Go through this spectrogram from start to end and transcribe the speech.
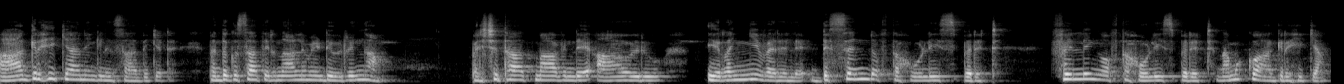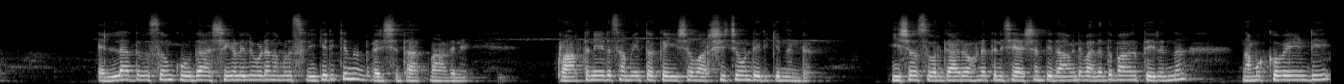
ആഗ്രഹിക്കാനെങ്കിലും സാധിക്കട്ടെ. പെന്തകുസ തിരുനാളിന് വേണ്ടി ഒരുങ്ങാം. പരിശുദ്ധാത്മാവിന്റെ ആ ഒരു ഇറങ്ങി വരൽ descend of the Holy Spirit filling of the Holy Spirit നമുക്കും ആഗ്രഹിക്കാം. എല്ലാ ദിവസവും കൂതാശകളിലൂടെ നമ്മൾ സ്വീകരിക്കുന്നുണ്ട് പരിശുദ്ധാത്മാവിനെ. പ്രാർത്ഥനയുടെ സമയത്തൊക്കെ ഈശോ വർഷിച്ചുകൊണ്ടിരിക്കുന്നുണ്ട്. ഈശോ സ്വർഗാരോഹണത്തിന് ശേഷം പിതാവിന്റെ വലതുഭാഗത്തിരുന്ന് നമുക്ക് വേണ്ടി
